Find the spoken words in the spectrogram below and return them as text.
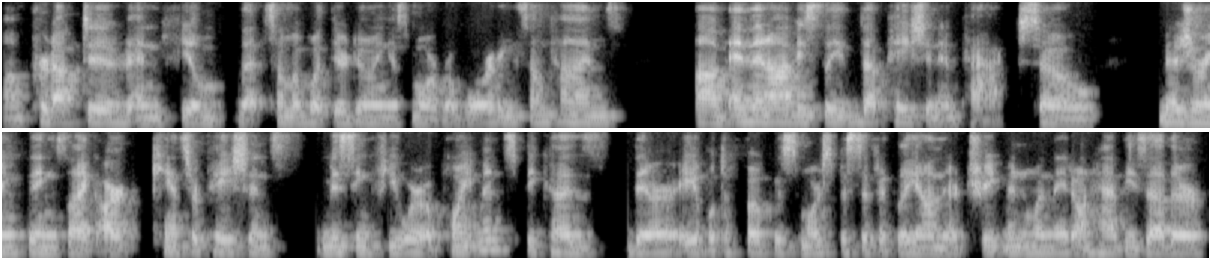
um, productive and feel that some of what they're doing is more rewarding sometimes? Um, and then obviously the patient impact. So measuring things like are cancer patients missing fewer appointments because they're able to focus more specifically on their treatment when they don't have these other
